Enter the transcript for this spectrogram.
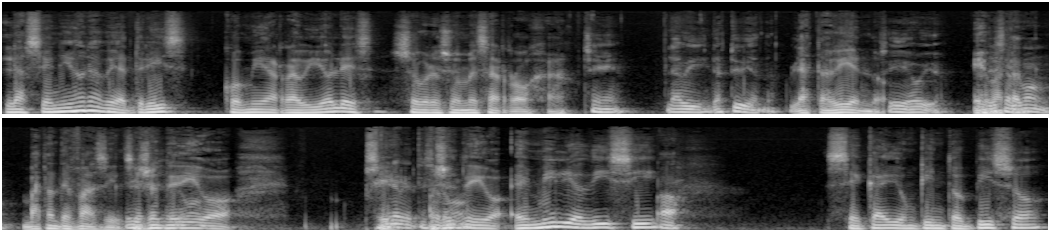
la señora Beatriz comía ravioles sobre su mesa roja. Sí, la vi, la estoy viendo. La estás viendo. Sí, obvio. Es bastante, bastante fácil. Si yo te digo, sí, o yo te digo, Emilio Dizzi Ah, se cae de un quinto piso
